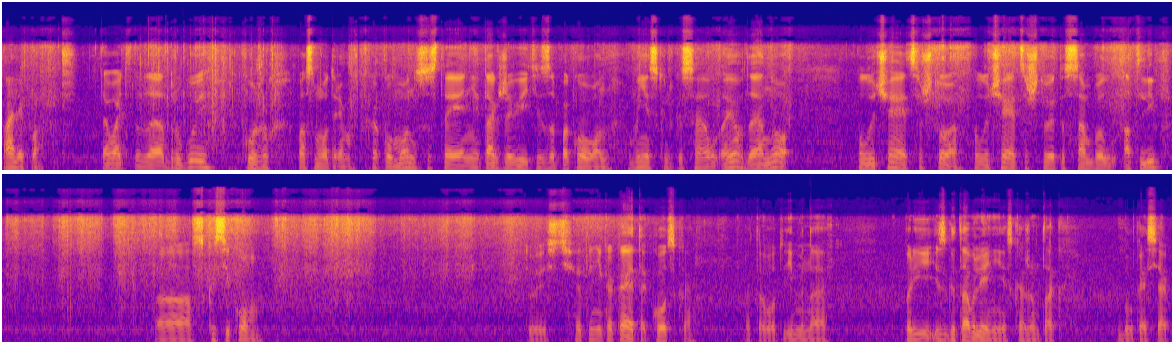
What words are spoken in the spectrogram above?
Алику. Давайте тогда другой кожух посмотрим, в каком он состоянии. Также, видите, запакован в несколько слоев, да, но получается что? Получается, что это сам был отлив э, с косяком. То есть это не какая-то коцка. Это вот именно при изготовлении, скажем так, был косяк.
